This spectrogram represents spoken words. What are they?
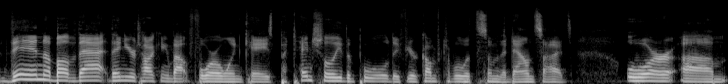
then above that, then you're talking about 401ks, potentially the pooled if you're comfortable with some of the downsides, or um,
